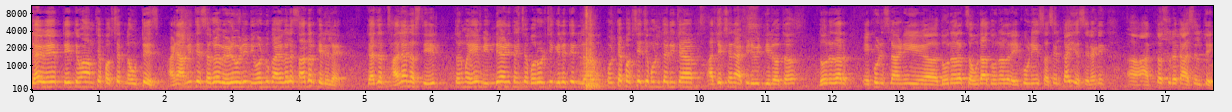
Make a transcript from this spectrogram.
त्यावेळी ते तेव्हा आमच्या पक्षात नव्हतेच. आणि आम्ही ते सगळं वेळोवेळी निवडणूक आयोगाला सादर केलेलं आहे. त्या जर झाल्या नसतील तर मग हे मिंदे आणि त्यांच्या बरोबरचे गेले ते कोणत्या पक्षाचे म्हणून त्यांनी त्या अध्यक्षाने ॲफिडेव्हिट दिलं होतं? दोन हजार एकोणीसला आणि दोन हजार चौदा दोन हजार एकोणीस असेल काही असेल. आणि आत्ता सुद्धा काय असेल ते.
